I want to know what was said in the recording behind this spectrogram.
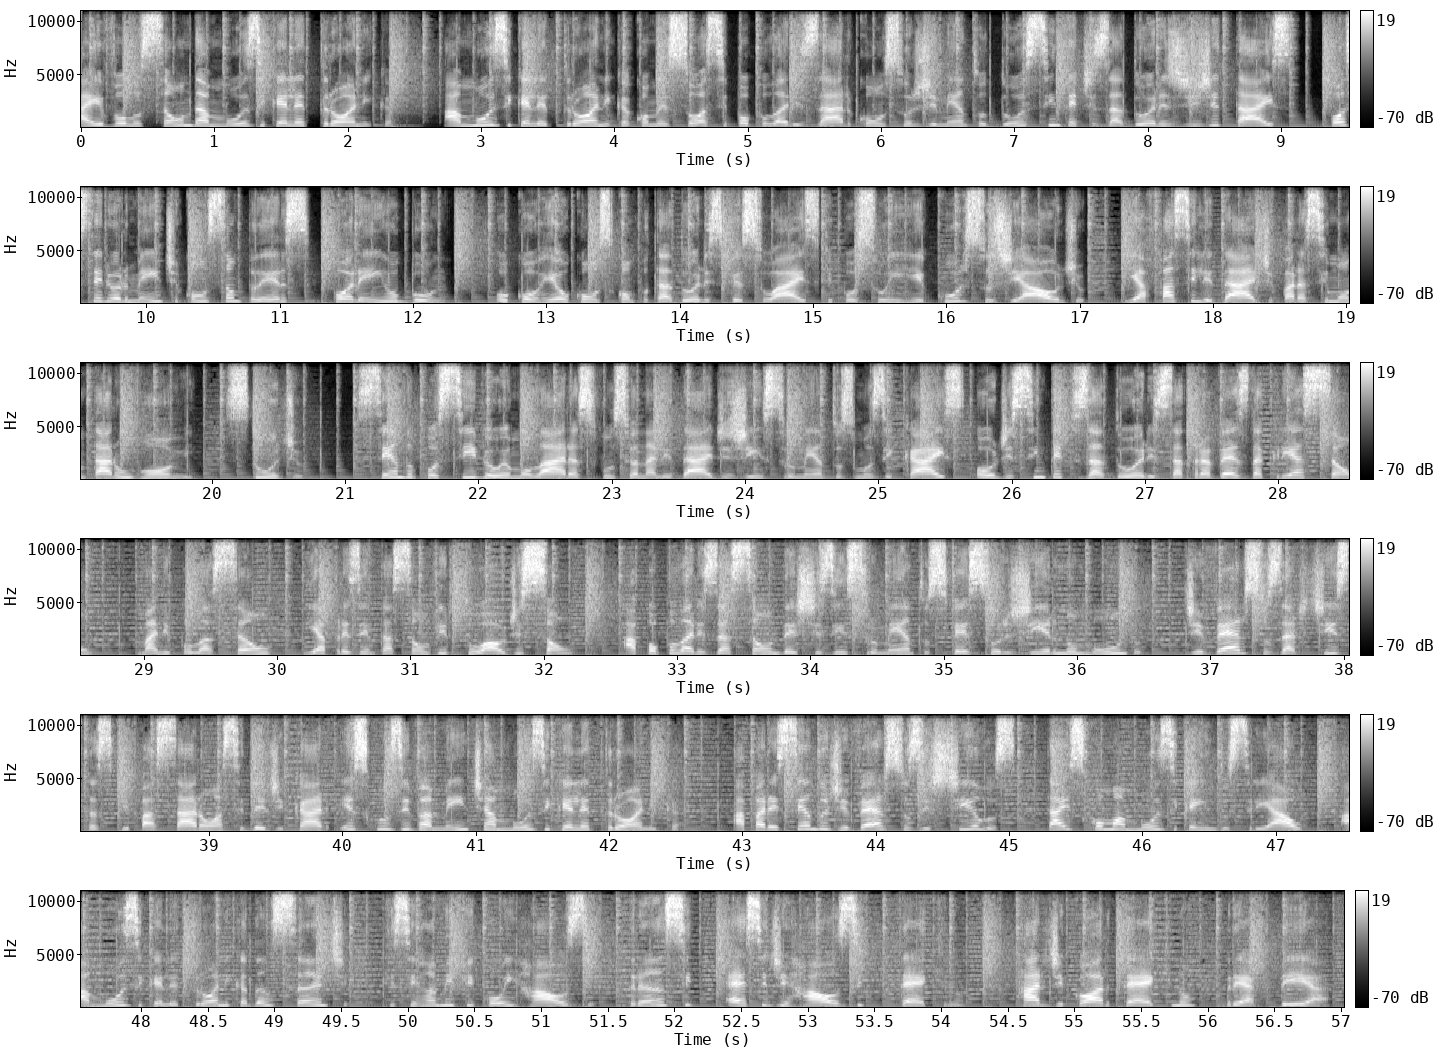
A evolução da música eletrônica. A música eletrônica começou a se popularizar com o surgimento dos sintetizadores digitais, posteriormente com samplers, porém o boom ocorreu com os computadores pessoais que possuem recursos de áudio e a facilidade para se montar um home studio, sendo possível emular as funcionalidades de instrumentos musicais ou de sintetizadores através da criação, manipulação e apresentação virtual de som. A popularização destes instrumentos fez surgir no mundo diversos artistas que passaram a se dedicar exclusivamente à música eletrônica, aparecendo diversos estilos, tais como a música industrial, a música eletrônica dançante, que se ramificou em house, trance, acid house, techno, hardcore techno, breakbeat,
